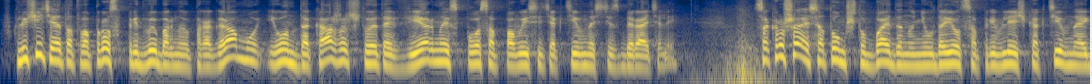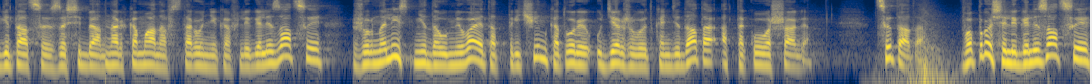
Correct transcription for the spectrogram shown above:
Включите этот вопрос в предвыборную программу, и он докажет, что это верный способ повысить активность избирателей. Сокрушаясь о том, что Байдену не удается привлечь к активной агитации за себя наркоманов-сторонников легализации, журналист недоумевает от причин, которые удерживают кандидата от такого шага. Цитата. В вопросе легализации,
